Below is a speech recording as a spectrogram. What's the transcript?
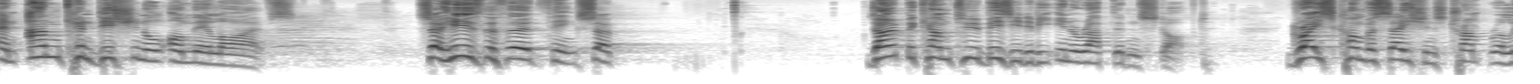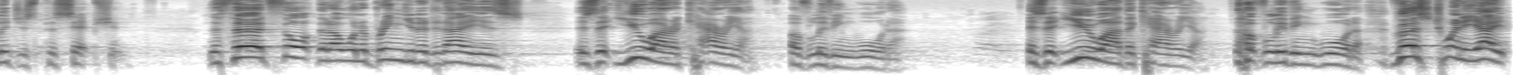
and unconditional on their lives. So here's the third thing. So don't become too busy to be interrupted and stopped. Grace conversations trump religious perception. The third thought that I want to bring you to today is, is that you are a carrier of living water is that you are the carrier of living water. Verse 28,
